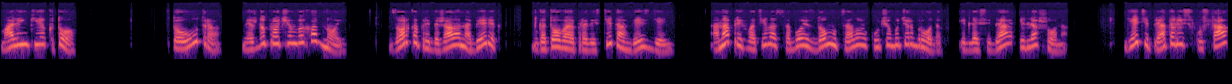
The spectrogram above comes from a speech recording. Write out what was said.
Маленькие кто? В то утро, между прочим, выходной, Зорка прибежала на берег, готовая провести там весь день. Она прихватила с собой из дому целую кучу бутербродов и для себя, и для Шона. Дети прятались в кустах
